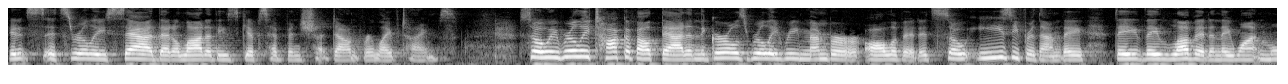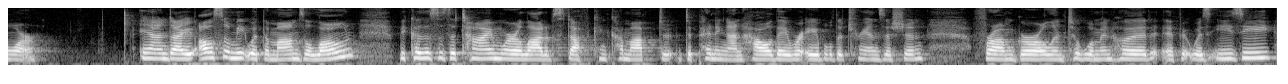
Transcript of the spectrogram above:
it's, it's really sad that a lot of these gifts have been shut down for lifetimes. So we really talk about that, and the girls really remember all of it. It's so easy for them. They, they, they love it and they want more. And I also meet with the moms alone because this is a time where a lot of stuff can come up depending on how they were able to transition from girl into womanhood. If it was easy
